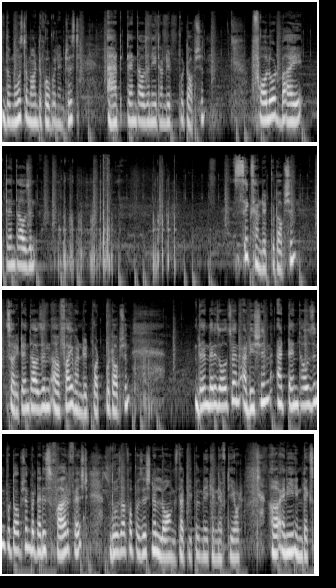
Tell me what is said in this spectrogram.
the most amount of open interest at 10,800 put option, followed by 10,000 600 put option. Sorry 10,500 uh, put option. Then there is also an addition at 10,000 put option but that is far fetched those are for positional longs that people make in nifty or uh, any index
